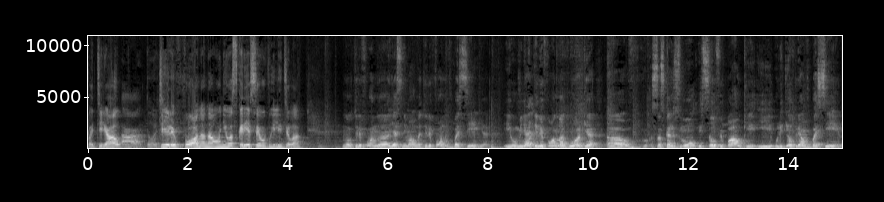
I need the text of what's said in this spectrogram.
потерял А, точно. телефон, она у него, скорее всего, вылетела. Ну, телефон, э, я снимал на телефон в бассейне, и у меня телефон на горке э, соскользнул из селфи-палки и улетел прямо в бассейн.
